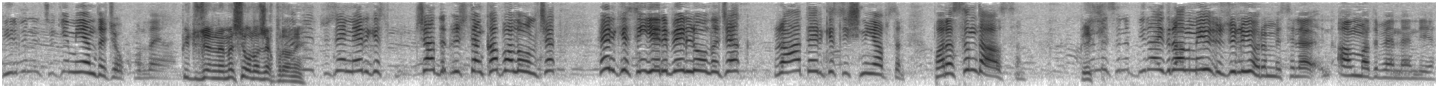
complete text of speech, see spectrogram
Birbirini çekemeyen de çok burada yani. Bir düzenlemesi olacak buranın. Evet, düzen herkes çadır üstten kapalı olacak. Herkesin yeri belli olacak. Rahat herkes işini yapsın. Parasını da alsın. Peki Ben mesela bir aydır almaya üzülüyorum mesela almadı benden diye.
